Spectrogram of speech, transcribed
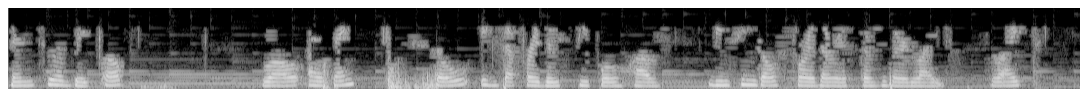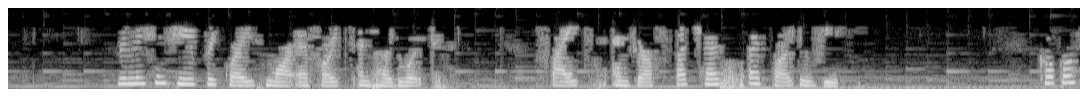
been to a breakup? Well, I think so, except for those people who have been single for the rest of their lives, right? Relationship requires more efforts and hard work. Fights and rough patches are part of it. Couples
